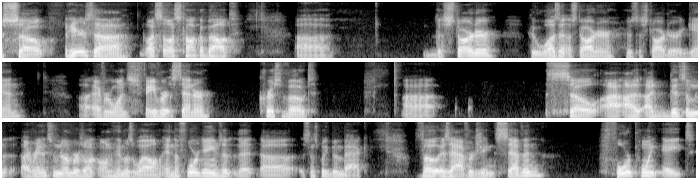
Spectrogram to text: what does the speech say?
So here's uh let's let's talk about uh the starter who wasn't a starter, who's a starter again. Uh, everyone's favorite center, Chris Vogt. Uh, so I, I, I, did some I ran some numbers on, on him as well. In the four games that, that uh, since we've been back, Vogt is averaging seven, four point eight,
